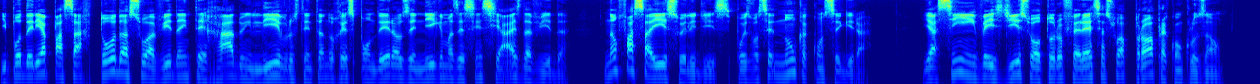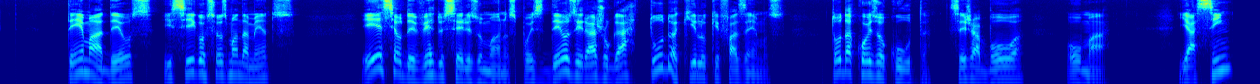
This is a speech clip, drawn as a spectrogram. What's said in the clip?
e poderia passar toda a sua vida enterrado em livros tentando responder aos enigmas essenciais da vida, não faça isso, ele diz, pois você nunca conseguirá. E assim, em vez disso, o autor oferece a sua própria conclusão. Tema a Deus e siga os seus mandamentos. Esse é o dever dos seres humanos, pois Deus irá julgar tudo aquilo que fazemos, toda coisa oculta, seja boa ou má. E assim,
